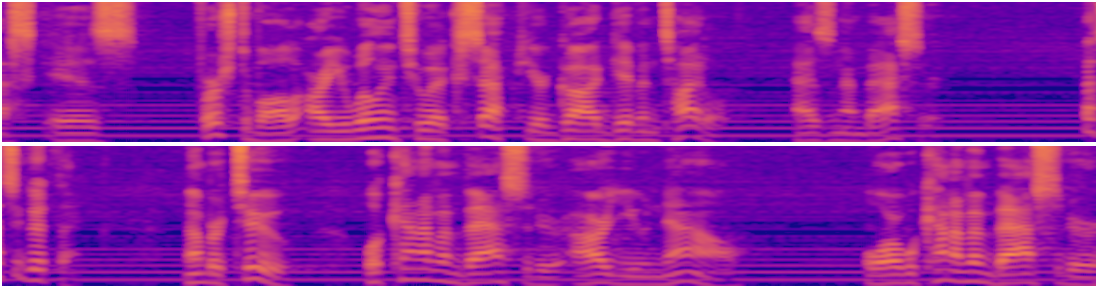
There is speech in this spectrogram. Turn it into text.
ask is first of all, are you willing to accept your God given title as an ambassador? That's a good thing. Number two, what kind of ambassador are you now or what kind of ambassador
